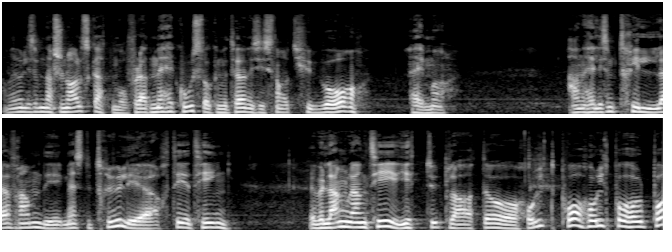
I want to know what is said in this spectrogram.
han er jo liksom nasjonalskatten vår. For vi har kost oss med Tønes i snart 20 år hjemme. Han har liksom trylla fram de mest utrolige, artige ting over lang, lang tid. Gitt ut plater og holdt på, holdt på, holdt på.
